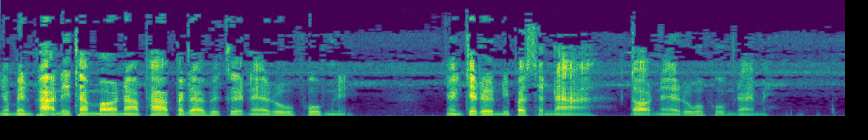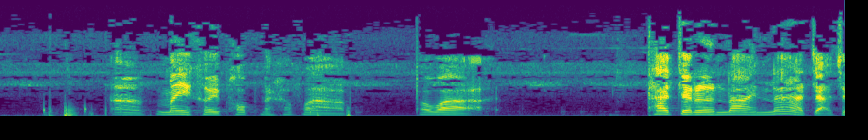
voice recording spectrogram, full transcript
ยังเป็นพระที่ทำมรณภาพไปแล้วไปเกิดในรูปภูมินี่ยังจเจริญวิปัสสนาต่อในรูปภูมิได้ไหมไม่เคยพบนะครับว่า เพราะว่า ถ้าเจริญได้น่าจะเจ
